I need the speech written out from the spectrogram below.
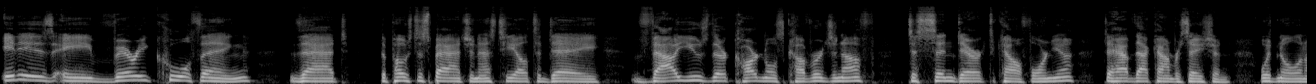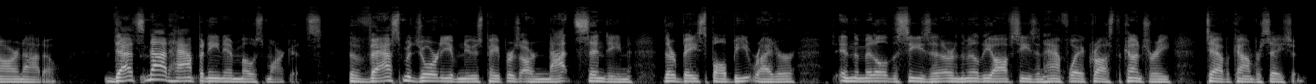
It is a very cool thing that the Post Dispatch and STL today values their Cardinals coverage enough to send Derrick to California to have that conversation with Nolan Arenado. That's not happening in most markets the vast majority of newspapers are not sending their baseball beat writer in the middle of the season or in the middle of the offseason halfway across the country to have a conversation.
